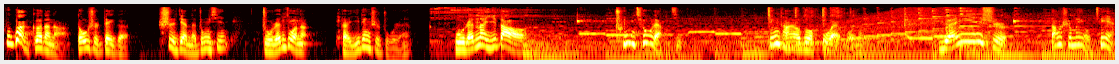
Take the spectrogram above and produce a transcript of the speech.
不管搁到哪儿，都是这个事件的中心。主人坐那儿，这一定是主人。古人呢，一到春秋两季，经常要做户外活动，原因是当时没有电，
